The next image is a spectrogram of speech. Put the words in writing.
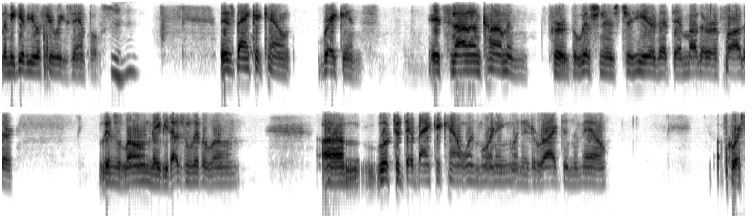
Let me give you a few examples. There's bank account break ins. It's not uncommon for the listeners to hear that their mother or father lives alone, maybe doesn't live alone, um, looked at their bank account one morning when it arrived in the mail, of course,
